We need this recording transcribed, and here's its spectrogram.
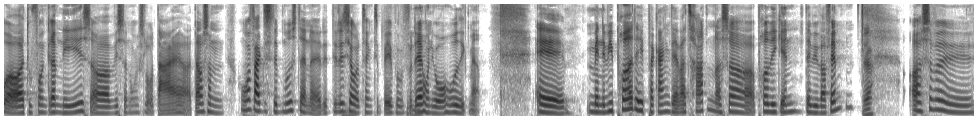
og du får en grim næse, og hvis der er nogen, der slår dig. Og der var sådan, hun var faktisk lidt modstander af det. Det er lidt sjovt at tænke tilbage på, for Mhm. det er hun jo overhovedet ikke mere. Øh, men vi prøvede det et par gange, da jeg var 13, og så prøvede vi igen, da vi var 15. Ja. Og så, øh,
